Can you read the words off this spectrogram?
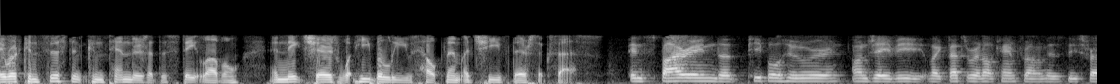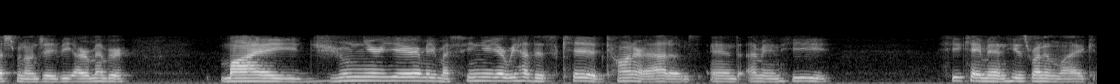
They were consistent contenders at the state level, and Nate shares what he believes helped them achieve their success. Inspiring the people who were on JV, like that's where it all came from, is these freshmen on JV. I remember my junior year, maybe my senior year, we had this kid, Connor Adams, and I mean he he came in, he was running like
